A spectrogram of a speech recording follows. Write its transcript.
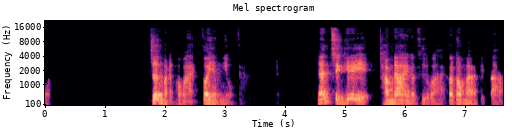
ลดซึ่งหมายความว่าก็ยังมีโอกาสดังนั้นสิ่งที่ทำได้ก็คือว่าก็ต้องมาติดตาม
